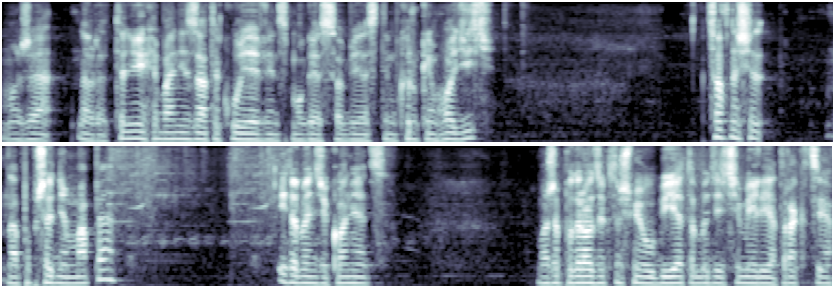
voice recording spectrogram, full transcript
Może, dobra, ten mnie chyba nie zaatakuje, więc mogę sobie z tym krukiem chodzić. Cofnę się na poprzednią mapę. I to będzie koniec. Może po drodze ktoś mnie ubije, to będziecie mieli atrakcję.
